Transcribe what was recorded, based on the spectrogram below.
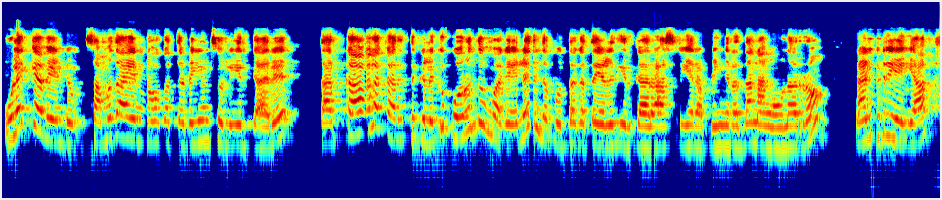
உழைக்க வேண்டும். சமுதாய நோக்கத்தோடையும் சொல்லியிருக்காரு. தற்கால கருத்துக்களுக்கு பொருந்தும் வகையில இந்த புத்தகத்தை எழுதியிருக்காரு ஆசிரியர் அப்படிங்கறத நாங்க உணர்றோம். நன்றி ஐயா.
